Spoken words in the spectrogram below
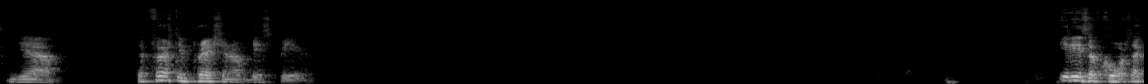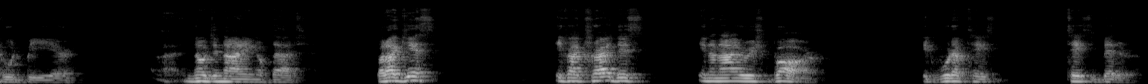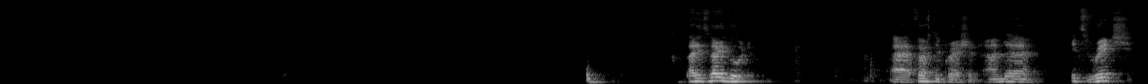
Yeah, the first impression of this beer. It is, of course, a good beer. Uh, no denying of that. But I guess if I tried this in an Irish bar, it would have tasted tasted better. But it's very good. Uh, first impression, and uh, it's rich.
